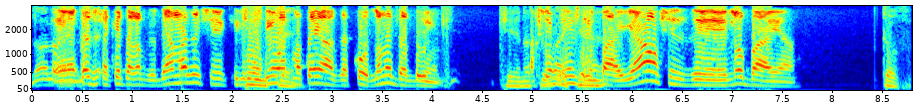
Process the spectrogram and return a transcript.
לא, לא, אין בזה... שקט הרב יודע מה זה? שכאילו כן, יודעים רק כן. מתי האזעקות, לא מדברים. כן, התשובה היא כן. עכשיו, אם זה בעיה או שזה לא בעיה? טוב.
